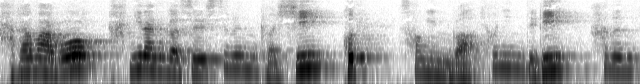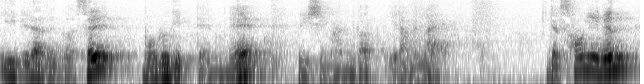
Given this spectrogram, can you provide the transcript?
과감하고 강인한 것을 쓰는 것이 곧 성인과 현인들이 하는 일이라는 것을 모르기 때문에 의심한 것이라는 거예요. 그러니까 성인은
